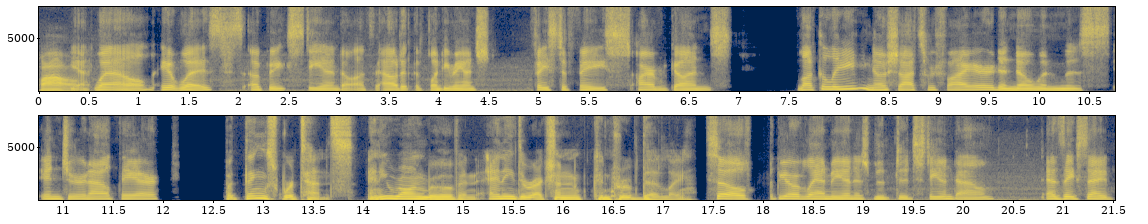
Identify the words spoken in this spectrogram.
Wow. Yeah. Well, it was a big standoff out at the Bundy Ranch, face to face, armed guns. Luckily, no shots were fired and no one was injured out there. But things were tense. Any wrong move in any direction can prove deadly. So the Bureau of Land Management did stand down. As they said,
